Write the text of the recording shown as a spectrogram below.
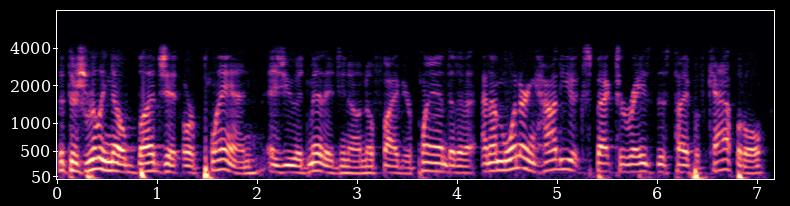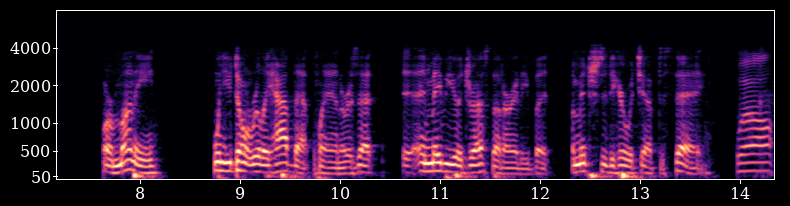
that there's really no budget or plan as you admitted you know no five year plan da, da, da. and I'm wondering how do you expect to raise this type of capital or money when you don't really have that plan or is that and maybe you addressed that already but I'm interested to hear what you have to say Well,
